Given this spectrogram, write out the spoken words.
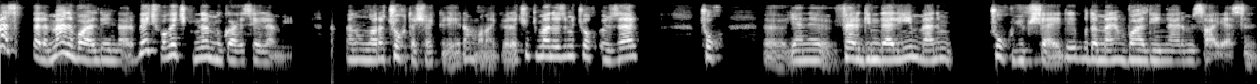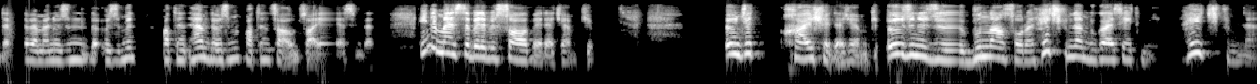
Məsələn, mənim valideynlərim heç vaxt heç kimdən müqayisə eləməyib. Mən onlara çox təşəkkür edirəm bana görə. Çünki mən özümü çox özəl, çox ə, yəni fərqindəliyim mənim çox yüksəkdir. Bu da mənim valideynlərimin sayəsində və mən özüm də özümün həm də özümün potensialım sayəsində. İndi mən sizə belə bir sual verəcəm ki, öncə xahiş edəcəm ki, özünüzü bundan sonra heç kimlə müqayisə etməyin. Heç kimlə.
